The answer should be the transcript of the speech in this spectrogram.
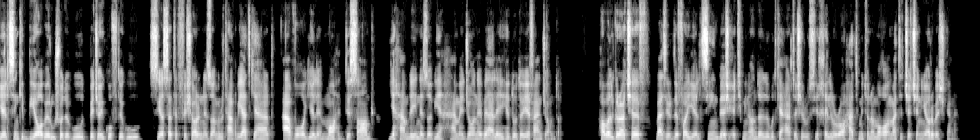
یلسین که بیابرو شده بود به جای گفتگو سیاست فشار نظامی رو تقویت کرد اوایل ماه دسامبر یه حمله نظامی همه جانبه علیه دودایف انجام داد. پاول گراچف وزیر دفاع یلسین بهش اطمینان داده بود که ارتش روسیه خیلی راحت می‌تونه مقاومت چچنیا رو بشکنه.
